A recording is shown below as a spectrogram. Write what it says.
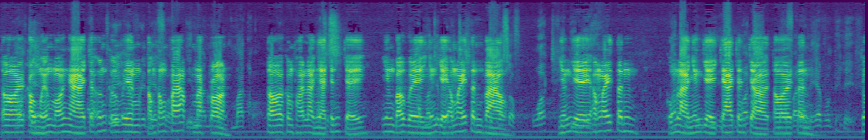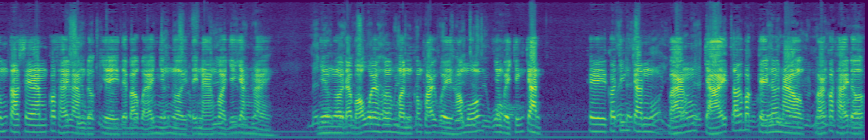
Tôi cầu nguyện mỗi ngày cho ứng cử viên Tổng thống Pháp Macron. Tôi không phải là nhà chính trị, nhưng bởi vì những gì ông ấy tin vào, những gì ông ấy tin cũng là những gì cha trên trời tôi tin. Chúng ta xem có thể làm được gì để bảo vệ những người tị nạn và di dân này. Nhiều người đã bỏ quê hương mình không phải vì họ muốn, nhưng vì chiến tranh. Khi có chiến tranh, bạn chạy tới bất kỳ nơi nào bạn có thể được.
